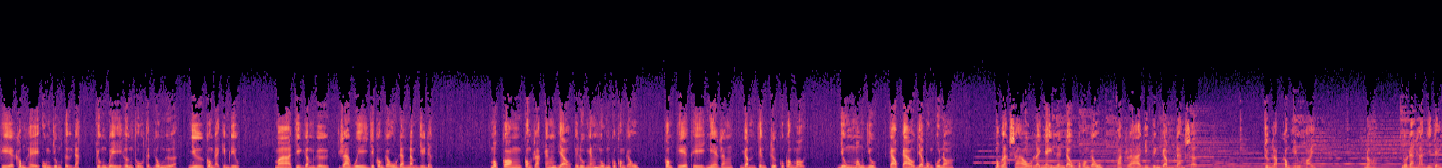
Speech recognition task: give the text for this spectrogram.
kia không hề ung dung tự đắc, chuẩn bị hưởng thụ thịt gấu ngựa như con đại kim điêu, mà chỉ gầm gừ ra quy với con gấu đang nằm dưới đất. Một con còn ra cắn vào cái đuôi ngắn ngủn của con gấu, con kia thì nhe răng gầm chân trước của con mồi, dùng móng vuốt cào cào vào bụng của nó. Một lát sau lại nhảy lên đầu của con gấu, phát ra những tiếng gầm đáng sợ. Trương Lập không hiểu hỏi, nó, nó đang làm gì vậy?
